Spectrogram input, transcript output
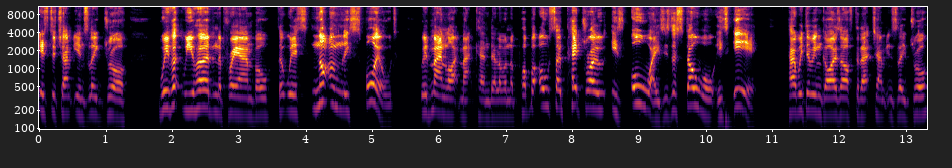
It's the Champions League draw. We've you heard in the preamble that we're not only spoiled with man like Matt Candela on the pod, but also Pedro is always is a stalwart. He's here. How are we doing, guys? After that Champions League draw?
